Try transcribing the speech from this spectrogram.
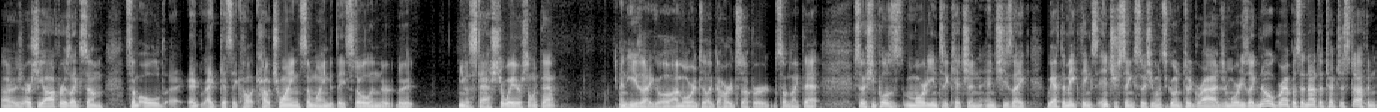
uh, or she offers like some some old I, guess they call it couch wine some wine that they stole and they're, they're, you know stashed away or something like that. And he's like oh i'm more into like the hard stuff or something like that. So she pulls morty into the kitchen and she's like we have to make things interesting. So she wants to go into the garage and morty's like no grandpa said not to touch his stuff. And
